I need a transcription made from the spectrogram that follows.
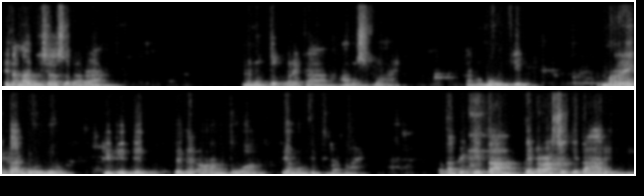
Kita nggak bisa, saudara, menuntut mereka harus baik. Karena mungkin mereka dulu dididik dengan orang tua yang mungkin tidak baik. Tetapi kita, generasi kita hari ini,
